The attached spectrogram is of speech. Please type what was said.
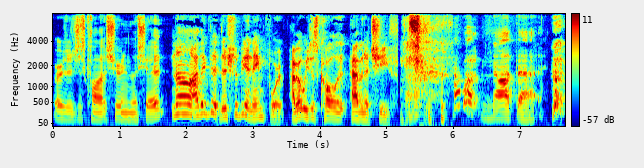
or just call it shooting the shit? No, I think that there should be a name for it. How about we just call it having a chief? How about not that?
